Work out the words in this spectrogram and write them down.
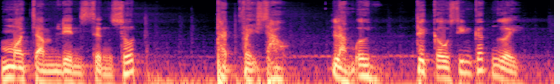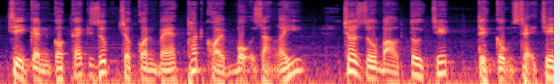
Mò trầm liền sừng sốt. Thật vậy sao? Làm ơn Tôi cầu xin các người chỉ cần có cách giúp cho con bé thoát khỏi bộ dạng ấy. Cho dù bảo tôi chết, Tôi cũng sẽ chết.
